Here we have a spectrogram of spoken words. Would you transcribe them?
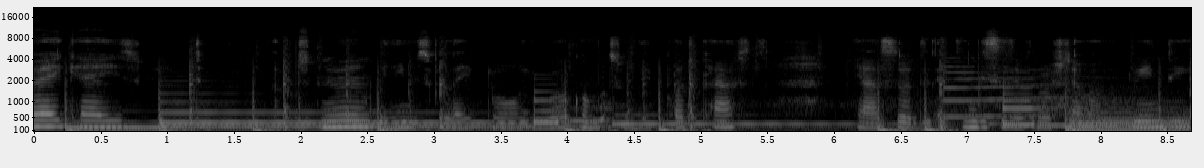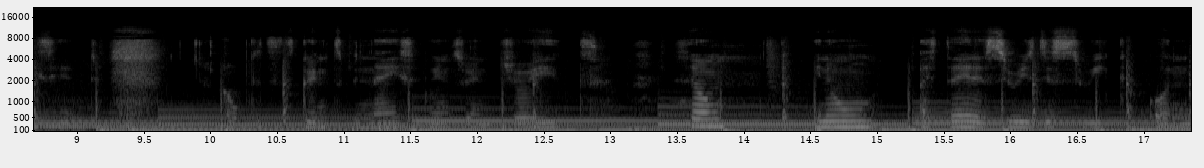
Hi guys, good afternoon. My name is Olaido. You're welcome to my podcast. Yeah, so th- I think this is the first time I'm doing this, and I hope that it's going to be nice. You're going to enjoy it. So, you know, I started a series this week on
